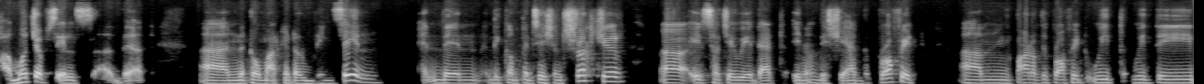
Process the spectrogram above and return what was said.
how much of sales uh, that uh, network marketer brings in and then the compensation structure uh, in such a way that you know they share the profit um, part of the profit with with the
